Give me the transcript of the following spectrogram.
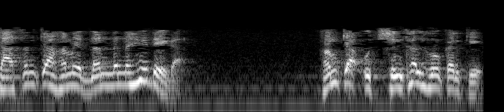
शासन क्या हमें दंड नहीं देगा? हम क्या उच्छृंखल होकर के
